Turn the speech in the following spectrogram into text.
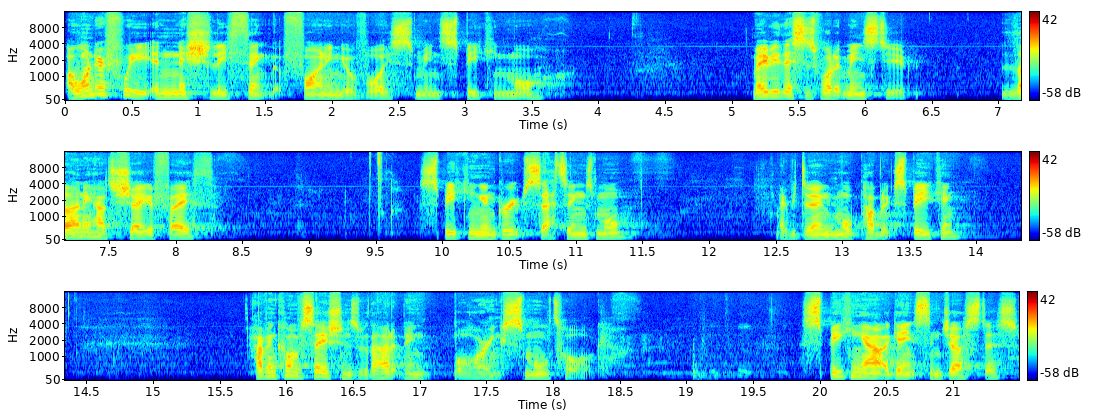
I wonder if we initially think that finding your voice means speaking more. Maybe this is what it means to you learning how to share your faith, speaking in group settings more, maybe doing more public speaking, having conversations without it being boring small talk speaking out against injustice,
